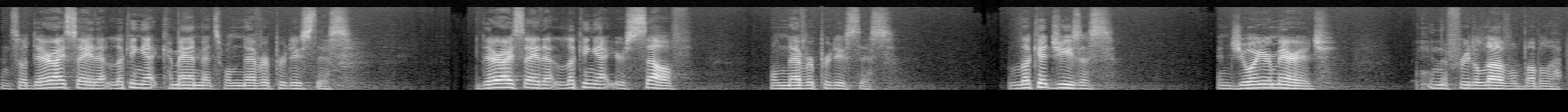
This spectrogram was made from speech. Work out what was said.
And so, dare I say that looking at commandments will never produce this. Dare I say that looking at yourself will never produce this. Look at Jesus, enjoy your marriage, and the fruit of love will bubble up.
